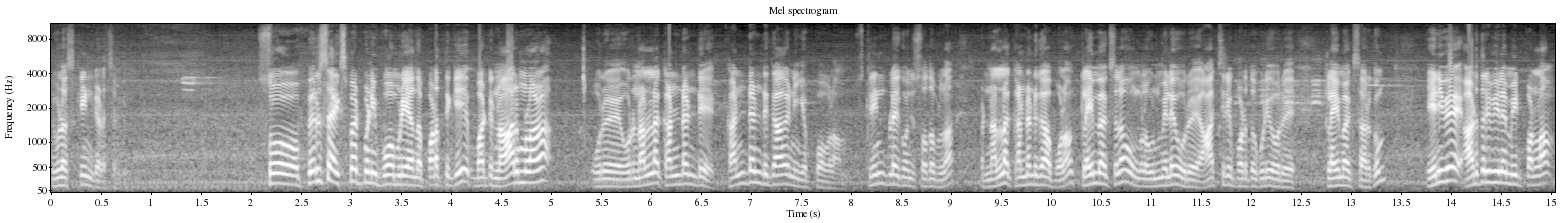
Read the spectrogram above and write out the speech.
இவ்வளோ ஸ்க்ரீன் கிடச்சிருக்கு. ஸோ பெருசாக எக்ஸ்பெக்ட் பண்ணி போக முடியாது அந்த படத்துக்கு. பட் நார்மலாக ஒரு ஒரு நல்ல கண்டென்ட்டு கண்டென்ட்டுக்காக நீங்கள் போகலாம். ஸ்க்ரீன் ப்ளே கொஞ்சம் சொதப்பலாம் பட் நல்ல கண்டென்ட்டுக்காக போகலாம். கிளைமேக்ஸில் உங்களை உண்மையிலே ஒரு ஆச்சரியப்படுத்தக்கூடிய ஒரு கிளைமேக்ஸாக இருக்கும். எனிவே அடுத்த ரிவியில் மீட் பண்ணலாம்.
